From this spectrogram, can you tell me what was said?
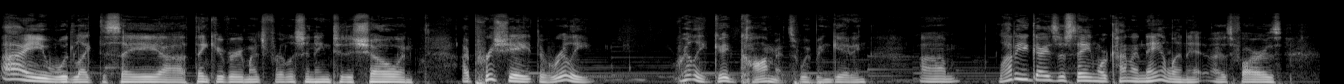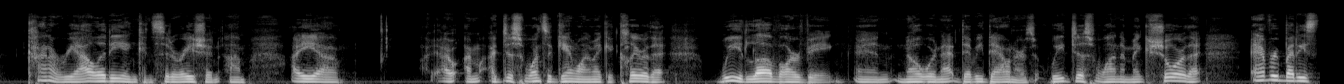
I would like to say uh, thank you very much for listening to the show, and I appreciate the really, really good comments we've been getting. Um, a lot of you guys are saying we're kind of nailing it as far as kind of reality and consideration. Um, I, uh, I, I'm, I just once again want to make it clear that we love RVing and no, we're not Debbie Downers. We just want to make sure that everybody's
